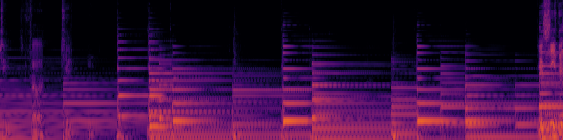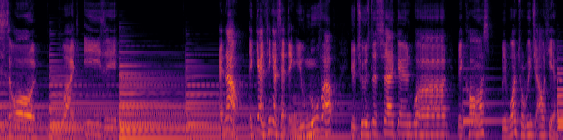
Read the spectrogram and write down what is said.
Two, four, two. You see this is all quite easy. And now, again, finger setting. You move up, you choose the second word because we want to reach out here.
